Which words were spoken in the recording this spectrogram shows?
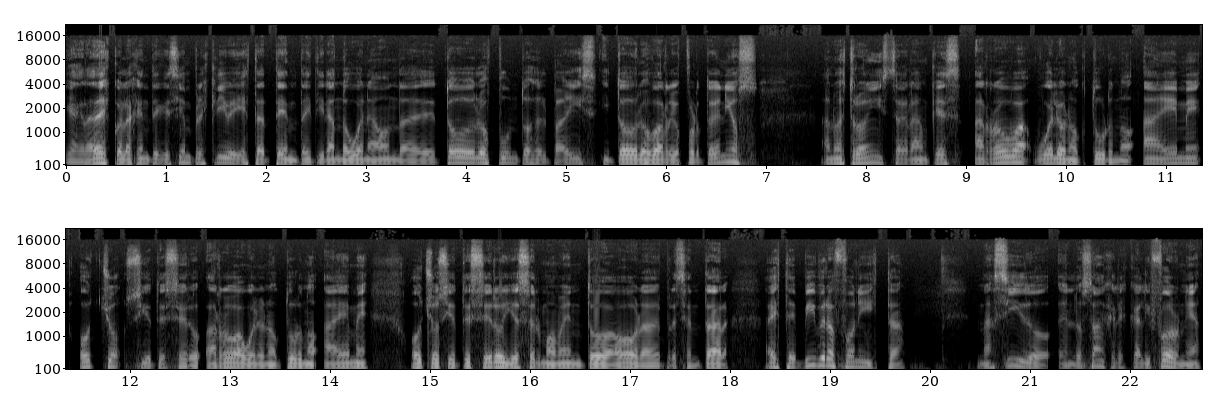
y agradezco a la gente que siempre escribe y está atenta y tirando buena onda de todos los puntos del país y todos los barrios porteños a nuestro Instagram que es arroba vuelo nocturno AM870, arroba vuelo nocturno AM870 y es el momento ahora de presentar a este vibrafonista nacido en Los Ángeles, California,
